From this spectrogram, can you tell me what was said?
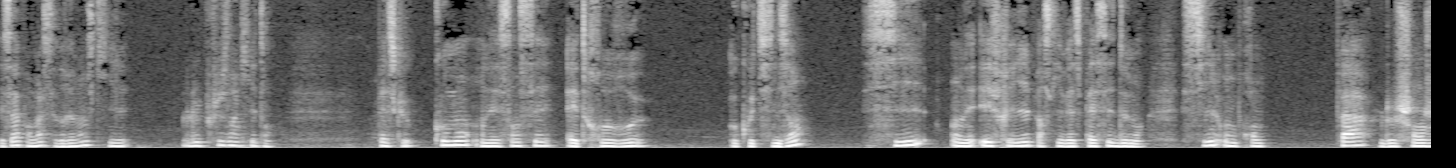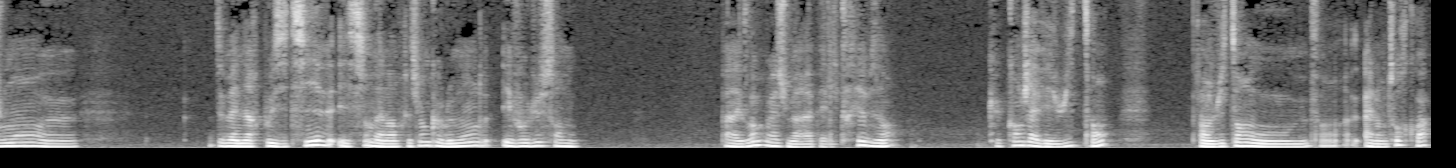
Et ça, pour moi, c'est vraiment ce qui est le plus inquiétant. Parce que comment on est censé être heureux au quotidien si on est effrayé par ce qui va se passer demain Si on ne prend pas le changement euh, de manière positive et si on a l'impression que le monde évolue sans nous. Par exemple, moi je me rappelle très bien que quand j'avais 8 ans, enfin 8 ans ou enfin, alentour quoi,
